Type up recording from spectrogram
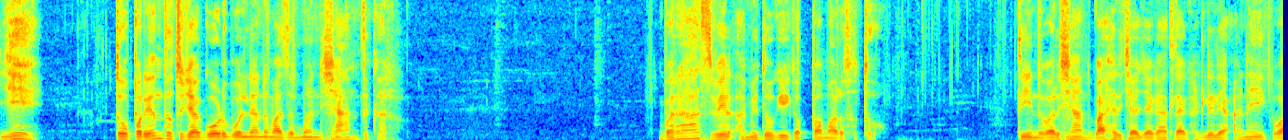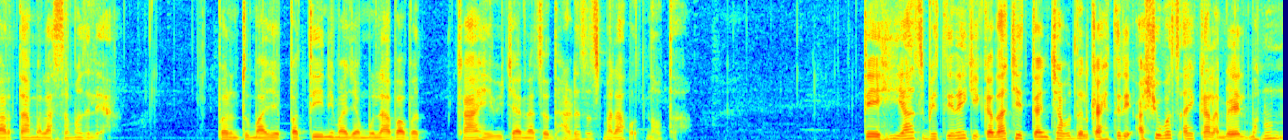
ये तोपर्यंत तुझ्या गोड बोलण्यानं माझं मन शांत कर. बराच वेळ आम्ही दोघी गप्पा मारत होतो. तीन वर्षांत बाहेरच्या जगातल्या घडलेल्या अनेक वार्ता मला समजल्या. परंतु माझे पती आणि माझ्या मुलाबाबत काही विचारण्याचं धाडसच मला होत नव्हतं. तेही याच भीतीने की कदाचित त्यांच्याबद्दल काहीतरी अशुभच ऐकायला मिळेल म्हणून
